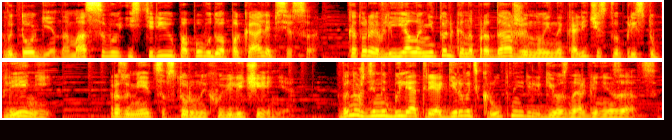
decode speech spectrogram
В итоге на массовую истерию по поводу апокалипсиса, которая влияла не только на продажи, но и на количество преступлений, разумеется, в сторону их увеличения – вынуждены были отреагировать крупные религиозные организации.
